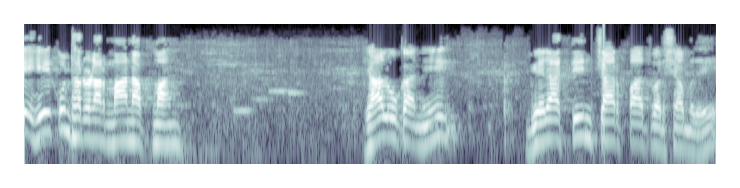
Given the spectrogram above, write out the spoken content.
हे हे कोण ठरवणार? मान अपमान. ह्या लोकांनी गेल्या तीन चार पाच वर्षामध्ये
